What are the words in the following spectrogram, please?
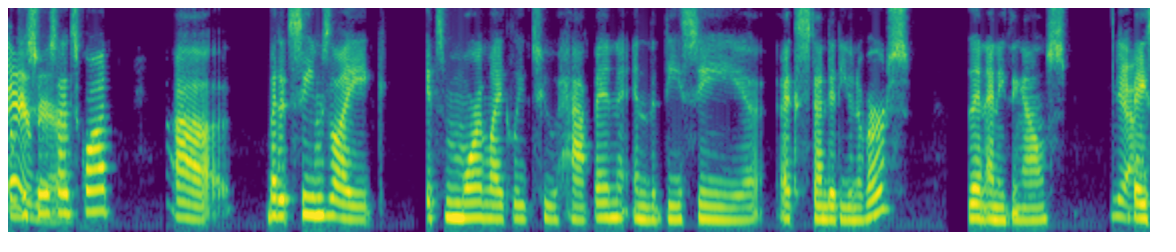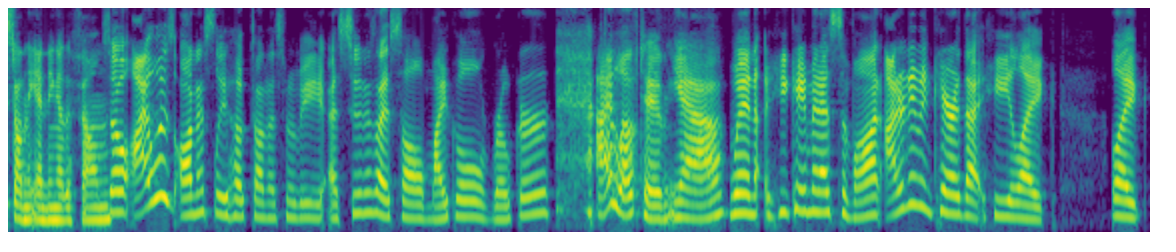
of the Suicide rare. Squad. Uh, but it seems like it's more likely to happen in the DC extended universe than anything else, Yeah. based on the ending of the film. So I was honestly hooked on this movie as soon as I saw Michael Rooker I loved him. Yeah, when he came in as Savant. I don't even care that he like like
